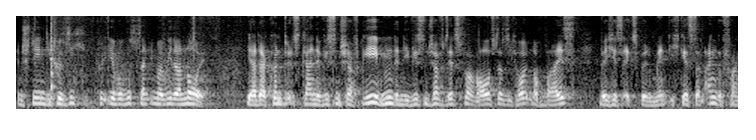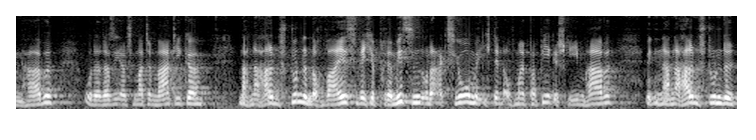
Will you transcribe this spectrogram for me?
entstehen die für sich, für ihr Bewusstsein immer wieder neu. Ja, da könnte es keine Wissenschaft geben, denn die Wissenschaft setzt voraus, dass ich heute noch weiß, welches Experiment ich gestern angefangen habe oder dass ich als Mathematiker nach einer halben Stunde noch weiß, welche Prämissen oder Axiome ich denn auf mein Papier geschrieben habe. Wenn ich nach einer halben Stunde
